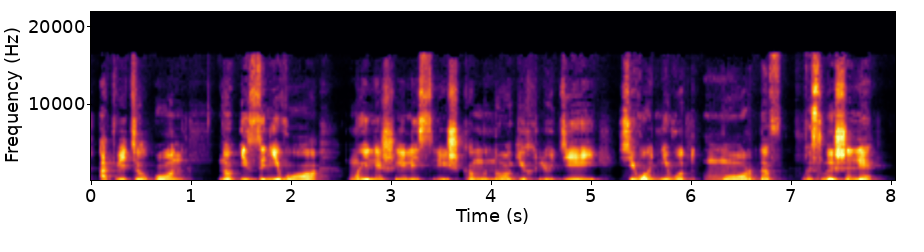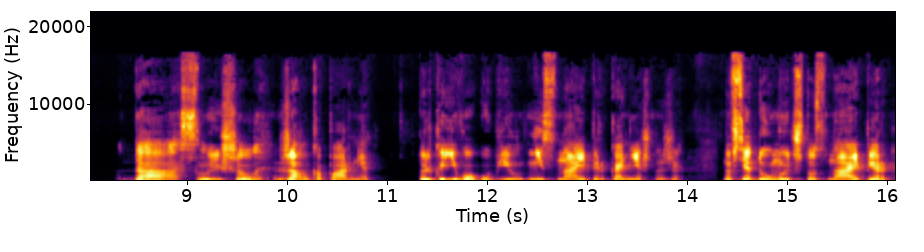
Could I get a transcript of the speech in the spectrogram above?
– ответил он, – «но из-за него мы лишились слишком многих людей. Сегодня вот Мордов. Вы слышали?» «Да, слышал. Жалко парня. Только его убил не снайпер, конечно же но все думают, что снайпер,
